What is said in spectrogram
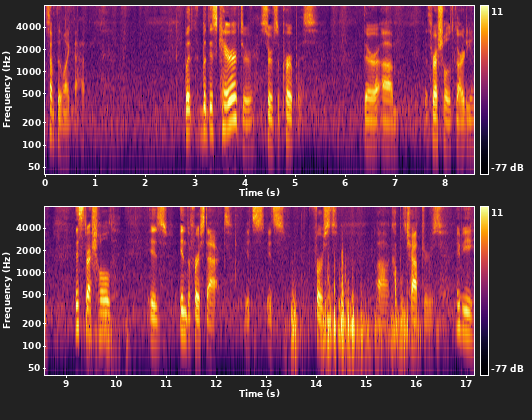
something like that. But but this character serves a purpose. They're um, a threshold guardian. This threshold is in the first act. It's it's first uh, couple chapters, maybe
